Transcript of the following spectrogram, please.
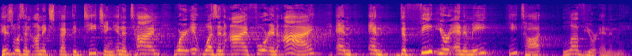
His was an unexpected teaching in a time where it was an eye for an eye and, and defeat your enemy. He taught, love your enemy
